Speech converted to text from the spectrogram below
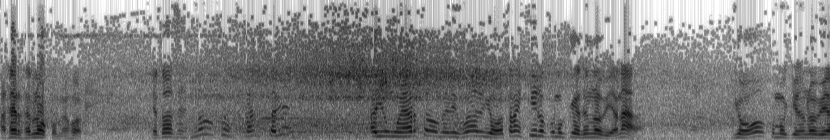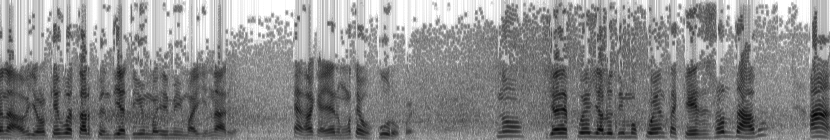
Hacerse loco mejor. Entonces, no, pues está, está bien. Hay un muerto, me dijo, ah, yo tranquilo como que no había nada. Yo como que no había nada. Yo lo que fue estar pendiente en mi, imaginaria. Ya sabes que allá en monte es oscuro, pues. No, ya después ya nos dimos cuenta que ese soldado, ah,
